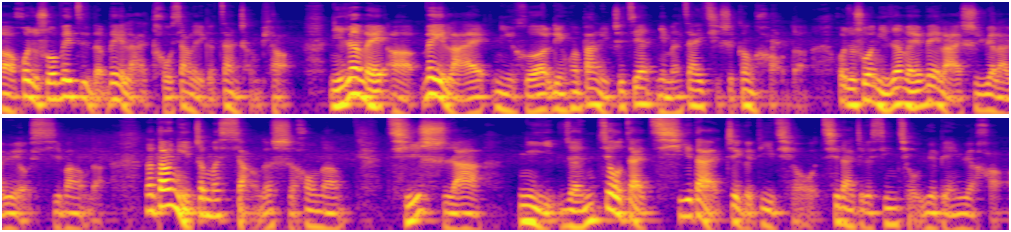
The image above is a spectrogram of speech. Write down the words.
啊，或者说为自己的未来投下了一个赞成票。你认为啊，未来你和灵魂伴侣之间，你们在一起是更好的，或者说你认为未来是越来越有希望的。那当你这么想的时候呢，其实啊。你仍旧在期待这个地球，期待这个星球越变越好。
